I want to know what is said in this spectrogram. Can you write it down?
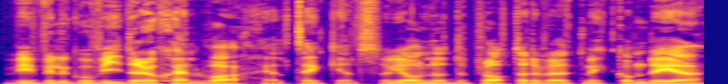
vi ville gå vidare själva helt enkelt. Så jag och Ludde pratade väldigt mycket om det.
